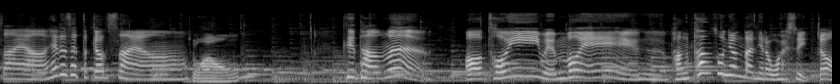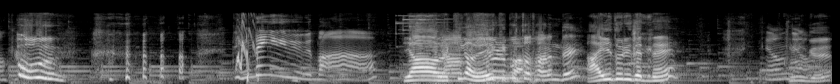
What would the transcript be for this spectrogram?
맞아요. 헤드셋도 꼈어요. 좋아요 그 다음은 어 저희 멤버의 그 방탄소년단이라고 할 수 있죠. 오! 댕댕이님입니다. 야왜 키가 왜 이렇게 봐 다른데? 아이돌이 됐네. 그러게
